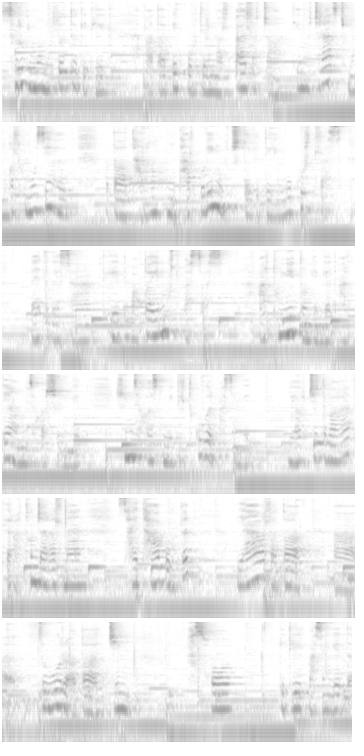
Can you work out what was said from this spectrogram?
сөрөг муу нөлөөтэй гэдгийг одоо бид бүгд ер нь бол ойлгож байгаа. Тийм учраас ч Монгол хүмүүсийн хувьд одоо тархан хүн тал бүрийн өвчтөй гэдэг юм уу хүртэл бас байдаг байсан. Тэгээд одоо энэ хүч бас бас ард түмний дунд ингээд ардын аман зохиол шиг ингээд хин зохиост мэддэхгүйгээр бас ингээд явж идэг байгаа. Тэгэхээр отхон жаргал маань сая та бүгдэд яавал одоо зүгээр одоо жин хасах гэдгийг бас ингээд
